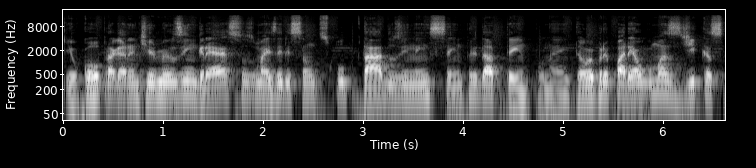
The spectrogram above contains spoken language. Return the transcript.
Eu corro para garantir meus ingressos, mas eles são disputados e nem sempre dá tempo, né? Então eu preparei algumas dicas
